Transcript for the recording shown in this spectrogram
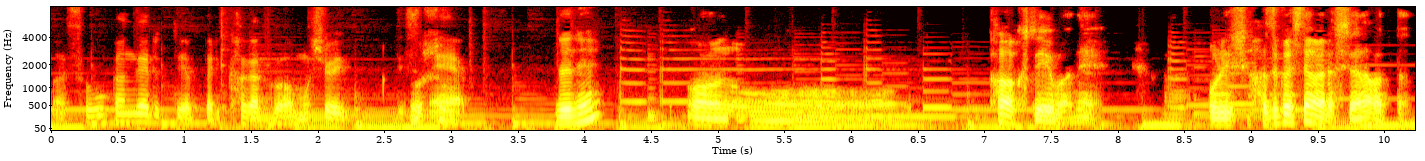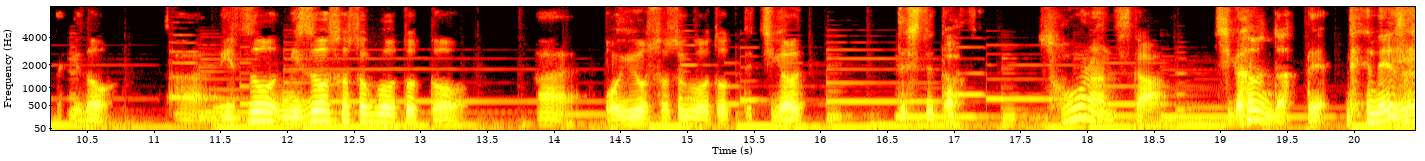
まあ、そう考えると、やっぱり科学は面白いですね。でね、あのー科学といえばね、俺恥ずかしながら知らなかったんだけど、はい。水を、水を注ぐ音とはい。お湯を注ぐ音って違うって知ってた？そうなんですか？違うんだって。でね、それ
